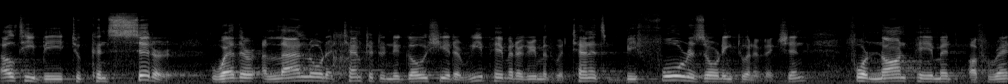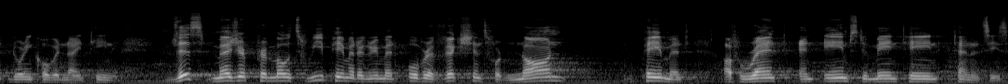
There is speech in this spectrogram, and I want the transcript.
LTB, to consider whether a landlord attempted to negotiate a repayment agreement with tenants before resorting to an eviction for non-payment of rent during COVID-19. This measure promotes repayment agreement over evictions for non-payment of rent and aims to maintain tenancies.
